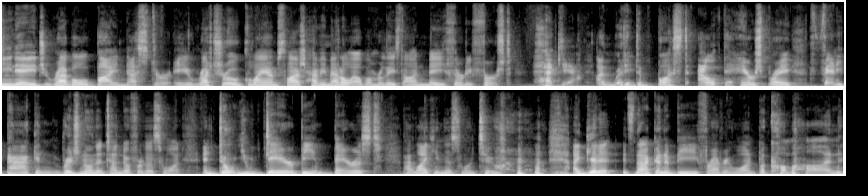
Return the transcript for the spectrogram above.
Teenage Rebel by Nestor, a retro glam slash heavy metal album released on May 31st. Heck yeah, I'm ready to bust out the hairspray, fanny pack, and original Nintendo for this one. And don't you dare be embarrassed by liking this one too. I get it, it's not gonna be for everyone, but come on,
